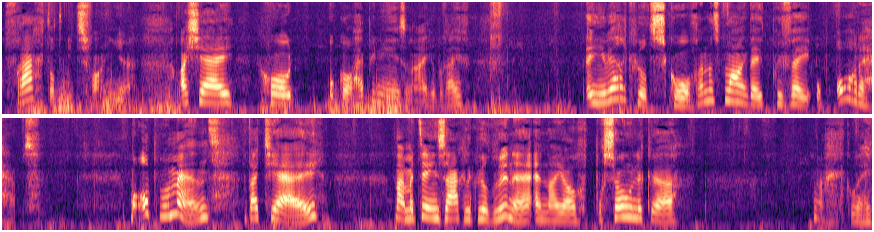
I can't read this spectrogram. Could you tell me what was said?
vraagt dat iets van je. Als jij gewoon, ook al heb je niet eens een eigen bedrijf, in je werk wilt scoren, dan is het belangrijk dat je het privé op orde hebt. Maar op het moment dat jij nou, meteen zakelijk wilt winnen en naar jouw persoonlijke, nou, ik wil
